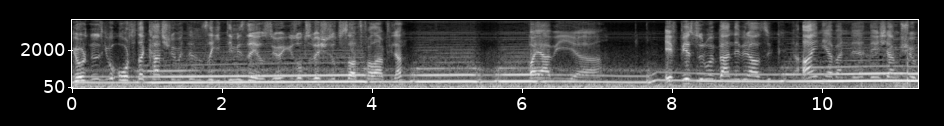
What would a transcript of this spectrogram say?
Gördüğünüz gibi ortada kaç kilometre hızla gittiğimiz de yazıyor. 135-136 falan filan. Bayağı bir iyi ya. FPS durumu bende birazcık aynı ya bende değişen bir şey yok.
